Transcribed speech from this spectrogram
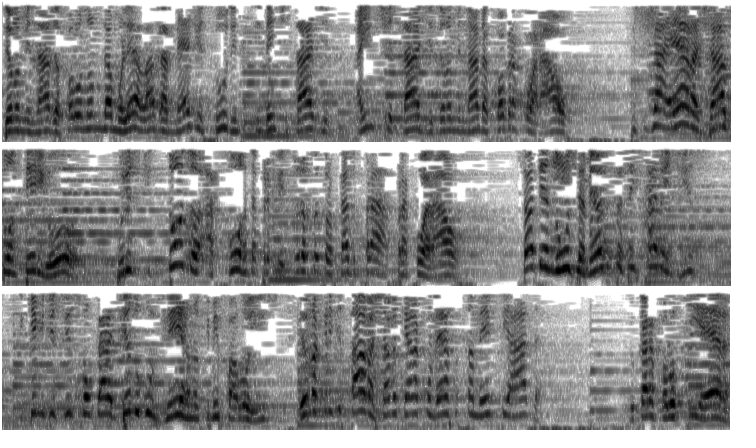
denominada, falou o nome da mulher lá, da média e tudo, identidade, a entidade denominada cobra coral. Isso já era já do anterior. Por isso que toda a cor da prefeitura foi trocada para coral. Isso é uma denúncia mesmo, vocês sabem disso. E quem me disse isso foi um cara dentro do governo que me falou isso. Eu não acreditava, achava que era conversa também fiada. E o cara falou que era.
